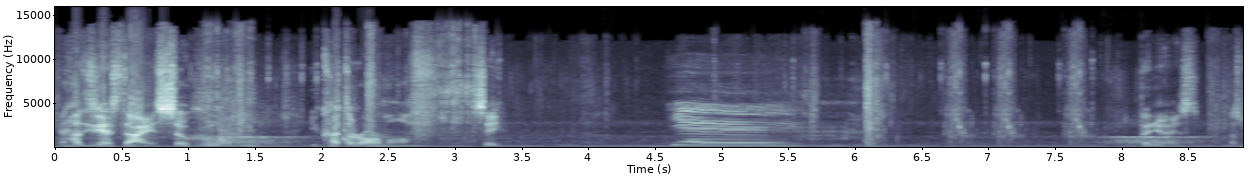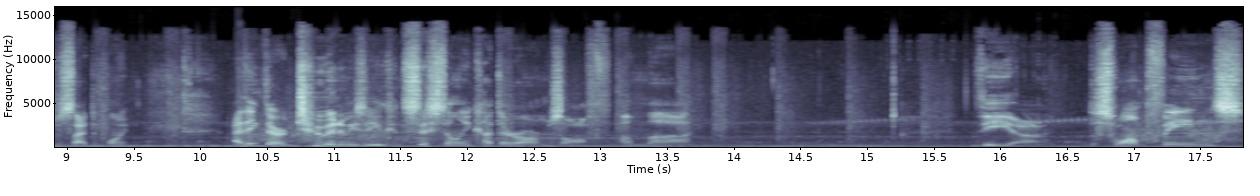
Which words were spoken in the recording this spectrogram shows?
And how these guys die is so cool. You cut their arm off. See? Yay! But anyways, that's beside the point. I think there are two enemies that you consistently cut their arms off. Um, uh, the, uh, the Swamp Fiends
